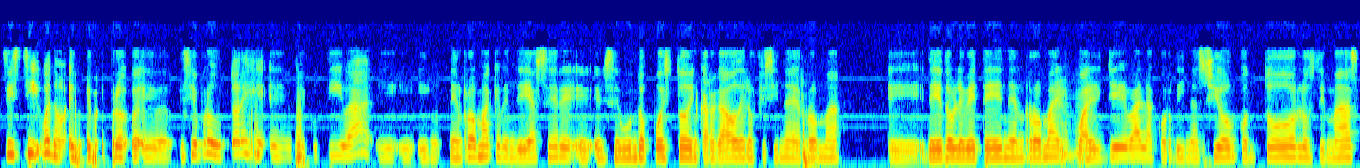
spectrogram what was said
Sí, sí, bueno, eh, eh, eh he sido productora ejecutiva eh, en, Roma, que vendría a ser el, segundo puesto encargado de la oficina de Roma, de EWTN en Roma, el cual lleva la coordinación con todos los demás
